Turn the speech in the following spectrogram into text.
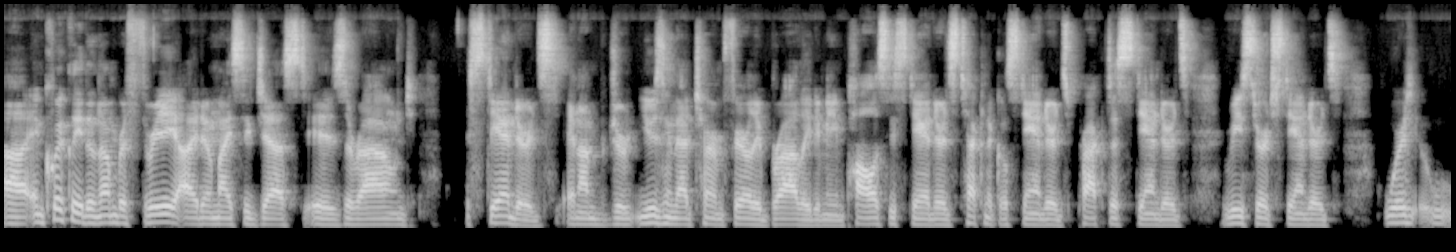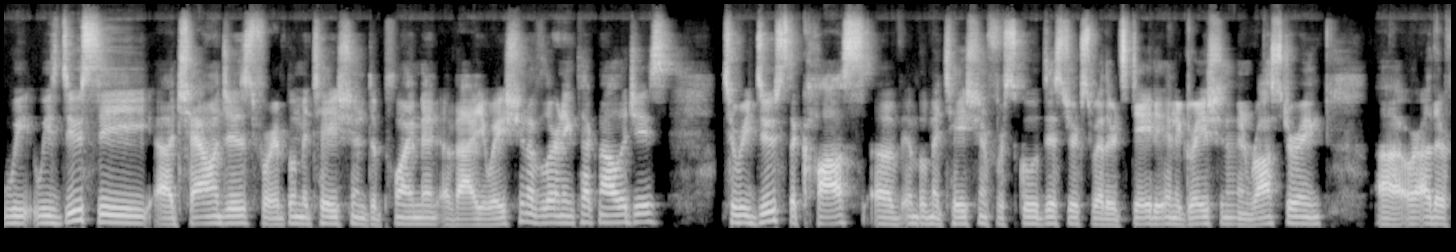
Uh, and quickly, the number three item I suggest is around standards, and I'm using that term fairly broadly to mean policy standards, technical standards, practice standards, research standards. We're, we we do see uh, challenges for implementation, deployment, evaluation of learning technologies. To reduce the costs of implementation for school districts, whether it's data integration and rostering uh, or other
